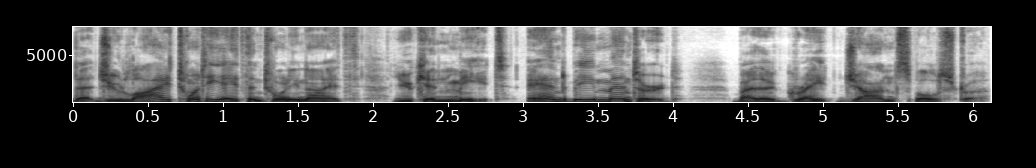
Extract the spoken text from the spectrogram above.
that July 28th and 29th, you can meet and be mentored by the great Jon Spoelstra.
